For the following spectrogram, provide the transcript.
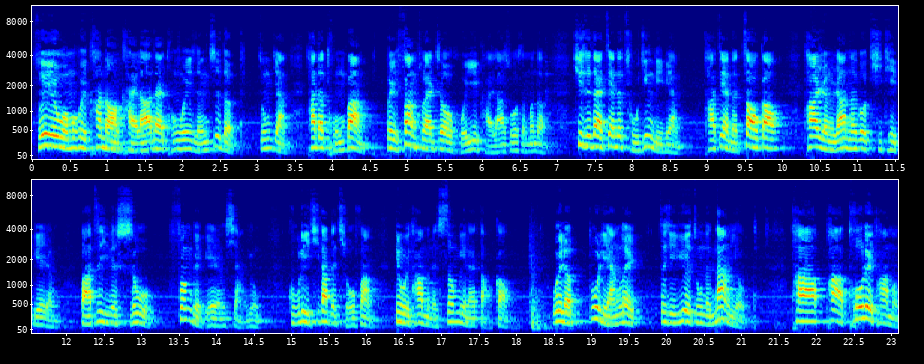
所以我们会看到凯拉在同为人质的中讲，他的同伴被放出来之后回忆凯拉说什么呢？其实，在这样的处境里面，他这样的糟糕，他仍然能够体贴别人，把自己的食物分给别人享用，鼓励其他的囚犯，并为他们的生命来祷告。为了不连累这些狱中的难友。他怕拖累他们，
